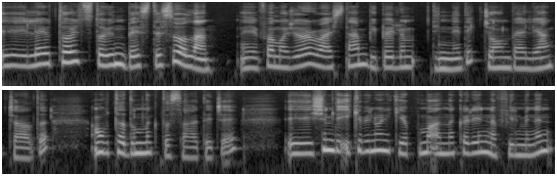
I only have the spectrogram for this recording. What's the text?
E, Lev Tolstoy'un bestesi olan e, Fa Major Vals'ten bir bölüm dinledik. John Belliang çaldı. Ama bu tadımlık da sadece. E, şimdi 2012 yapımı Anna Karenina filminin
